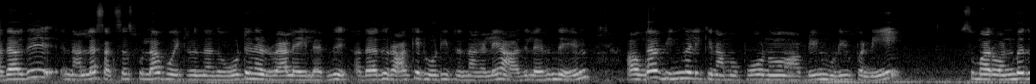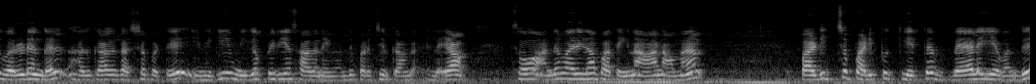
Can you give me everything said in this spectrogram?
அதாவது நல்ல சக்ஸஸ்ஃபுல்லாக போயிட்டு இருந்த அந்த ஓட்டுநர் வேலையிலேருந்து அதாவது ராக்கெட் ஓட்டிகிட்டு இருந்தாங்க இல்லையா அதுலேருந்து அவங்க விண்வெளிக்கு நம்ம போகணும் அப்படின்னு முடிவு பண்ணி சுமார் ஒன்பது வருடங்கள் அதுக்காக கஷ்டப்பட்டு இன்றைக்கி மிகப்பெரிய சாதனை வந்து படிச்சிருக்காங்க இல்லையா? ஸோ அந்த மாதிரி தான் பார்த்தீங்கன்னா நாம் படித்த படிப்புக்கேற்ற வேலையை வந்து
